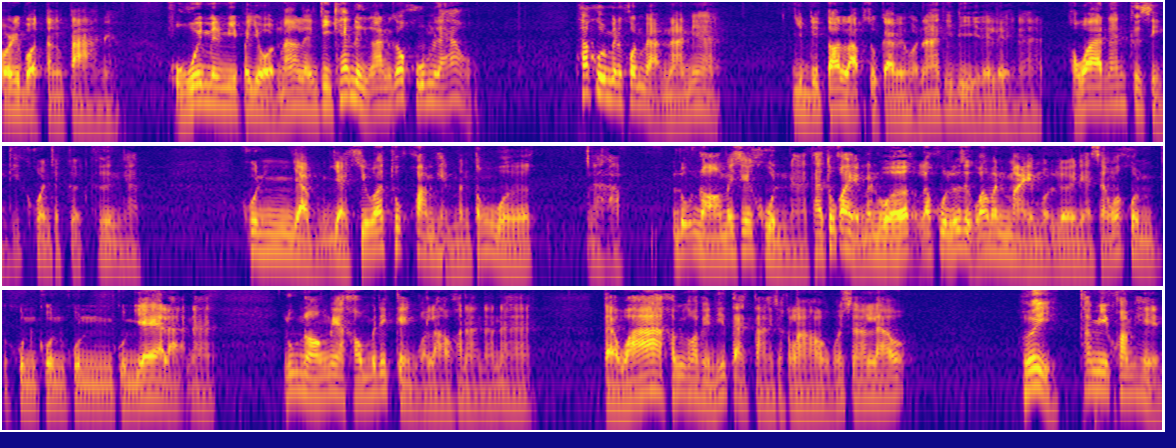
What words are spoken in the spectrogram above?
บริบทต่างๆเนี่ยโอ้ยมันมีประโยชน์มากเลยจริงแค่หนึ่งอันก็คุ้มแล้ว ถ้าคุณเป็นคนแบบนั้นเนี่ยยินดีต้อนรับสู่การเป็นหัวหน้าที่ดีได้เลยนะฮะเพราะว่านั่นคือสิ่งที่ควรจะเกิดขึ้นครับ คุณอย่าอย่าคิดว่าทุกความเห็นมันต้อง work นะครับ ลูกน้องไม่ใช่คุณนะถ้าทุกคนเห็นมัน work แล้วคุณรู้สึกว่ามันใหม่หมดเลยเนี่ยแสดงว่าคุณคุณคุณคุณคุณแย่แล้วนะลูกน้องเนี่ยเขาไม่ได้เก่งกว่าเราขนาดนั้นนะฮะแต่ว่าเขามีความเห็นที่แตกต่างจากเรา เพราะฉะนั้นแล้วเฮ้ยถ้ามีความเห็น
